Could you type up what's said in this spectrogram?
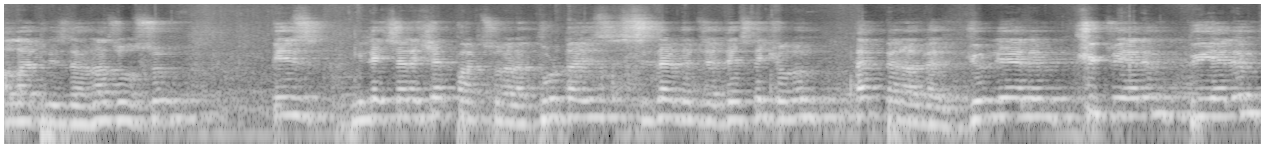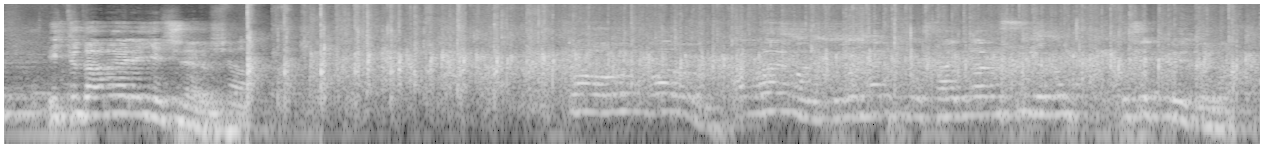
Allah hepinizden razı olsun. Biz Milliyetçi Hareket Partisi olarak buradayız. Sizler de bize destek olun. Hep beraber gürleyelim, kükreyelim, büyüyelim, iktidarı ele geçirelim. Sağ olun, var olun. Olun. Hepinize saygılarımı sunuyorum. Teşekkür ediyorum.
